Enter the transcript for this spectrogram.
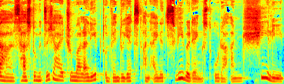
das hast du mit Sicherheit schon mal erlebt und wenn du jetzt an eine Zwiebel denkst oder an Chili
